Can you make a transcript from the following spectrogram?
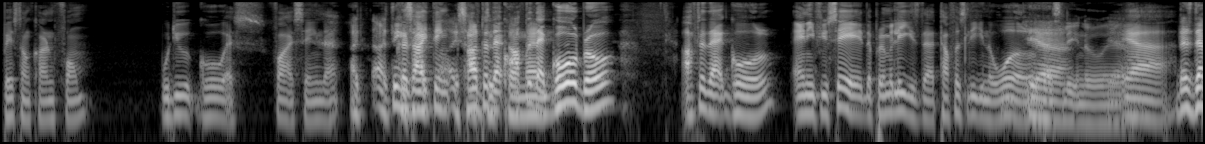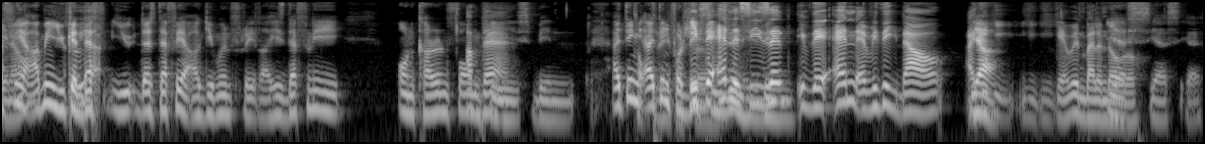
based on current form. Would you go as far as saying that? I, I think Because I think it's hard after to that after that goal, bro, after that goal, and if you say the Premier League is the toughest league in the world, Yeah. best league in the world, yeah, yeah. There's definitely, you know? I mean, you So, can yeah. def, you there's definitely an argument for it. Like he's definitely on current form. Up there. He's been, I think, Top I think for for this if they end the season, been- if they end everything now, I Yeah. think he, he, he can win Ballon d'Or. yes, yes, yes.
